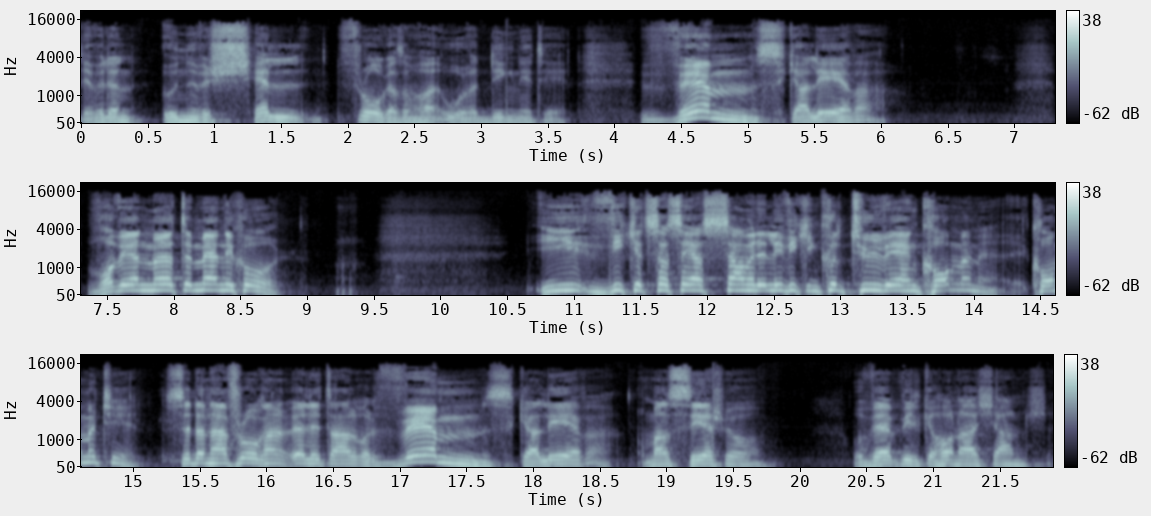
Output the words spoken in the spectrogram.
Det är väl en universell fråga som har en oerhörd dignitet. Vem ska leva? Vad vi än möter människor i vilket så att säga samhälle eller vilken kultur vi än kommer, med, kommer till. Så den här frågan är väldigt allvarlig. Vem ska leva? Om man ser sig om. Och vem, vilka har några chanser?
